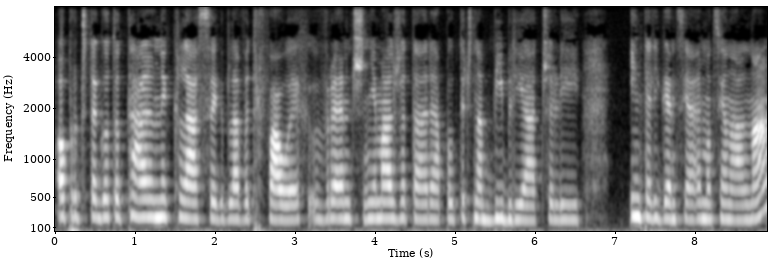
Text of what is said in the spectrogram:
Oprócz tego totalny klasyk dla wytrwałych, wręcz niemalże terapeutyczna Biblia, czyli inteligencja emocjonalna,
